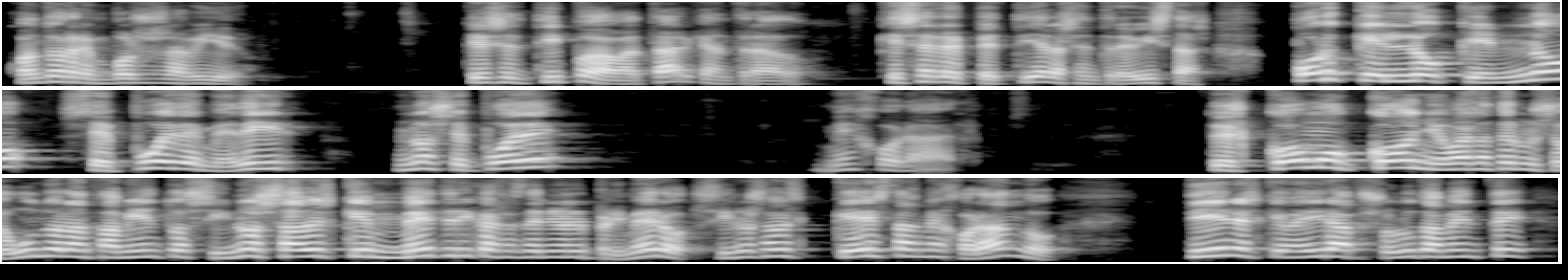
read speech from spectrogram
¿Cuántos reembolsos ha habido? ¿Qué es el tipo de avatar que ha entrado? ¿Qué se repetía en las entrevistas? Porque lo que no se puede medir, no se puede mejorar. Entonces, ¿cómo coño vas a hacer un segundo lanzamiento si no sabes qué métricas has tenido en el primero? Si no sabes qué estás mejorando. Tienes que medir absolutamente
